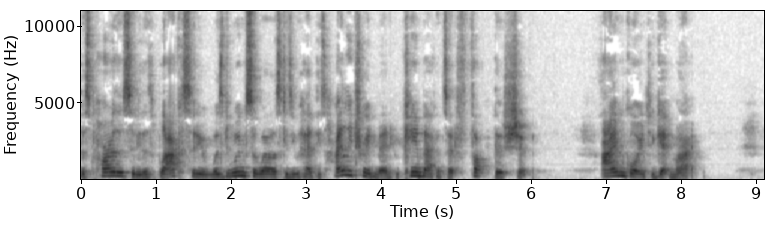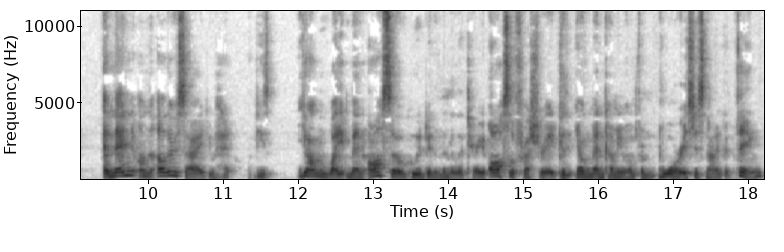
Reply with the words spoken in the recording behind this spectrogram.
this part of the city, this black city was doing so well is because you had these highly trained men who came back and said, fuck this shit. I'm going to get mine. And then on the other side, you had these young white men also who had been in the military, also frustrated because young men coming home from war is just not a good thing.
